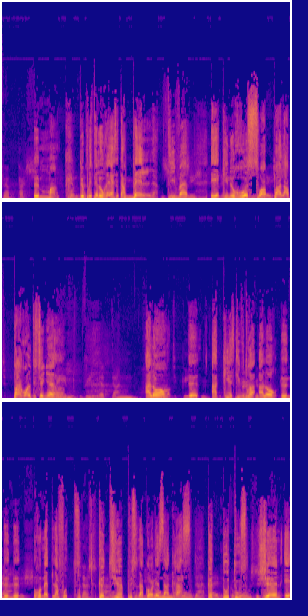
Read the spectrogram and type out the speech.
verpasst, euh, manque de prêter l'oreille à cet appel divin et qui ne reçoit pas la parole du Seigneur, alors à qui est-ce qu'il voudra alors remettre la faute? Que Dieu puisse nous accorder sa grâce, que nous tous, jeunes et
